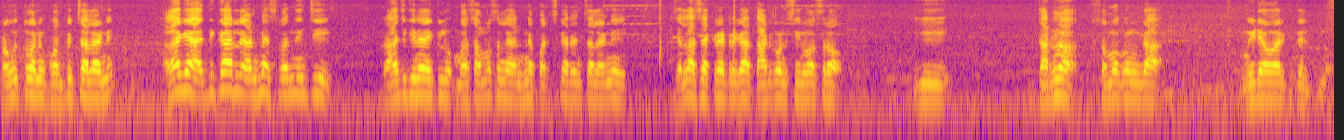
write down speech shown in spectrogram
ప్రభుత్వానికి పంపించాలని అలాగే అధికారులు వెంటనే స్పందించి రాజకీయ నాయకులు మా సమస్యలను వెంటనే పరిష్కరించాలని జిల్లా సెక్రటరీగా తాడికొండ శ్రీనివాసరావు ఈ ధర్నా సుముఖంగా మీడియా వారికి తెలుపుతున్నాం.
